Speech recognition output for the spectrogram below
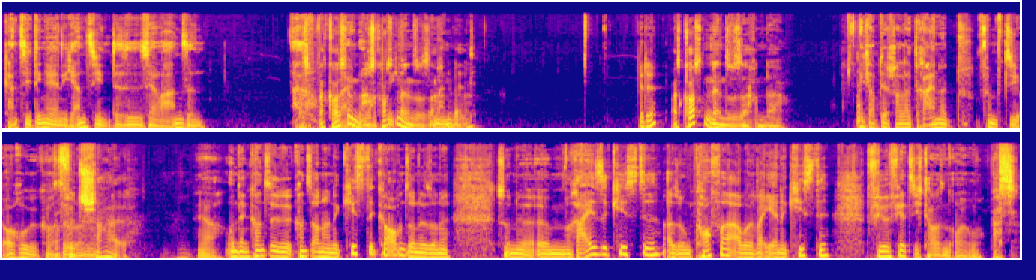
kannst du die Dinger ja nicht anziehen. Das ist ja Wahnsinn. Also, Was kosten- was kosten denn so Sachen? Welt. Bitte? Was kosten denn so Sachen da? Ich glaube, der Schal hat 350 Euro gekostet. Für so. Schal. Ja, und dann konntest du, konntest auch noch eine Kiste kaufen, so eine, so eine, so eine ähm, Reisekiste, also ein Koffer, aber war eher eine Kiste für 40.000 Euro. Was?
